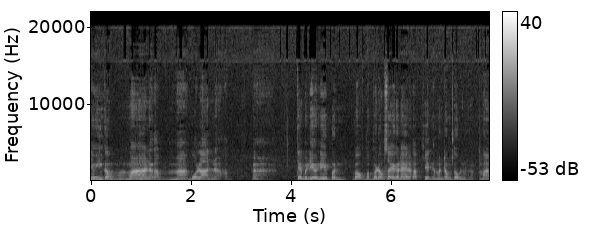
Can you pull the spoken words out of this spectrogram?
ยี่กับม้านะครับม้าโบราณนะครับ อ่า แต่ประเดี๋ยวนี้เพิ่นบอกบอกบ่ต้องใส่ก็ได้แล้วครับ เขียนให้มันตรงๆนะครับม้า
